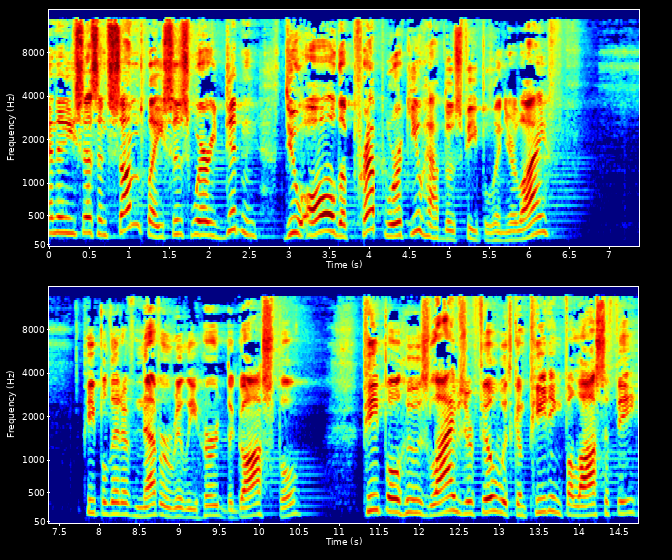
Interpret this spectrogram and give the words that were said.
And then he says, in some places where he didn't do all the prep work, you have those people in your life people that have never really heard the gospel, people whose lives are filled with competing philosophy,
